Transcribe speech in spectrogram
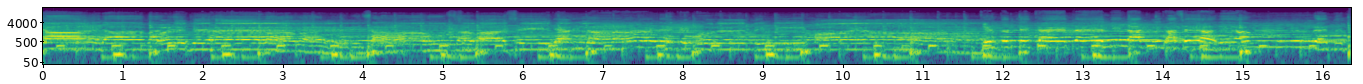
ਜਾਰਾ ਵਰਜ ਹੈ ਬਾਬਾ ਸਾਹੂ ਸਭਾ ਸੇ ਜਨ ਨਾਨਕ ਪੁਰ ਤਿਨੀ ਪਾਇਆ। ਕਿਰਤ ਲਿਖੈ ਤੈ ਨਿਲਾਟ ਕਸੇ ਹਰਿ ਅੰਮ੍ਰਿਤ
